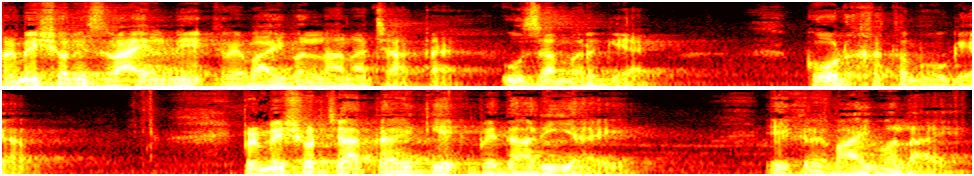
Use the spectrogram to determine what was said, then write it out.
परमेश्वर इसराइल में एक रिवाइवल लाना चाहता है। ऊजा मर गया है। कोड खत्म हो गया। परमेश्वर चाहता है कि एक बेदारी आए, एक रिवाइवल आए।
